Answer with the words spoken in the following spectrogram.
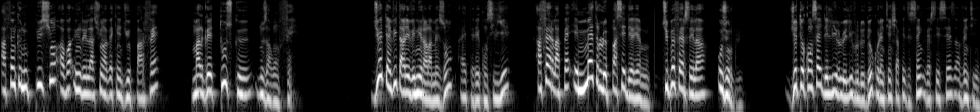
afin que nous puissions avoir une relation avec un Dieu parfait malgré tout ce que nous avons fait. Dieu t'invite à revenir à la maison, à être réconcilié, à faire la paix et mettre le passé derrière nous. Tu peux faire cela aujourd'hui. Je te conseille de lire le livre de 2 Corinthiens chapitre 5 versets 16 à 21.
